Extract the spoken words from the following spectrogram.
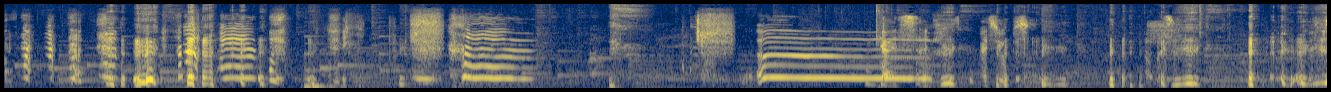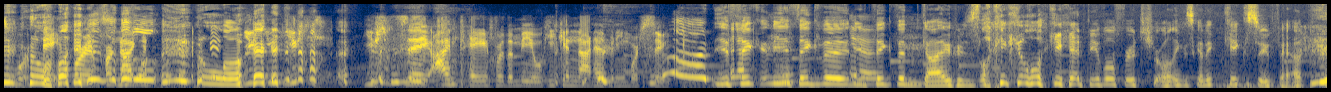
Guys, uh, guys, oops. Listen. We're paying Why for it is for not Lord? You, you, you, should, you should say I'm paying for the meal. He cannot have any more soup. Do you think? You think the? Do Yeah. you think the guy who's like looking at people for trolling is gonna kick soup out? No,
